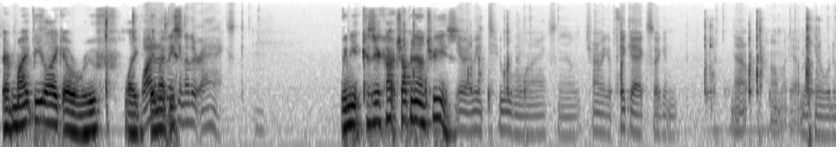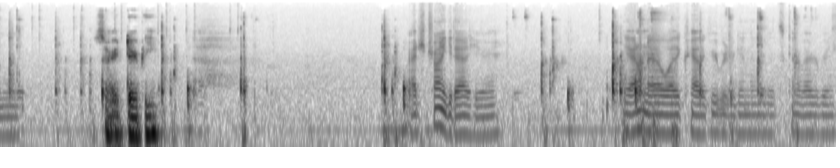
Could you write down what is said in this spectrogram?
There might be like a roof. Like Why did I might make be. another axe? We need because you're caught chopping down trees. Yeah, but I made two of them One on accident. I was trying to make a pickaxe so I can. Now, oh my god, I'm making a wooden one. Sorry, derpy. I'm just trying to get out of here. Yeah, I don't know why the, how the creepers are getting in. It's kind of aggravating.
